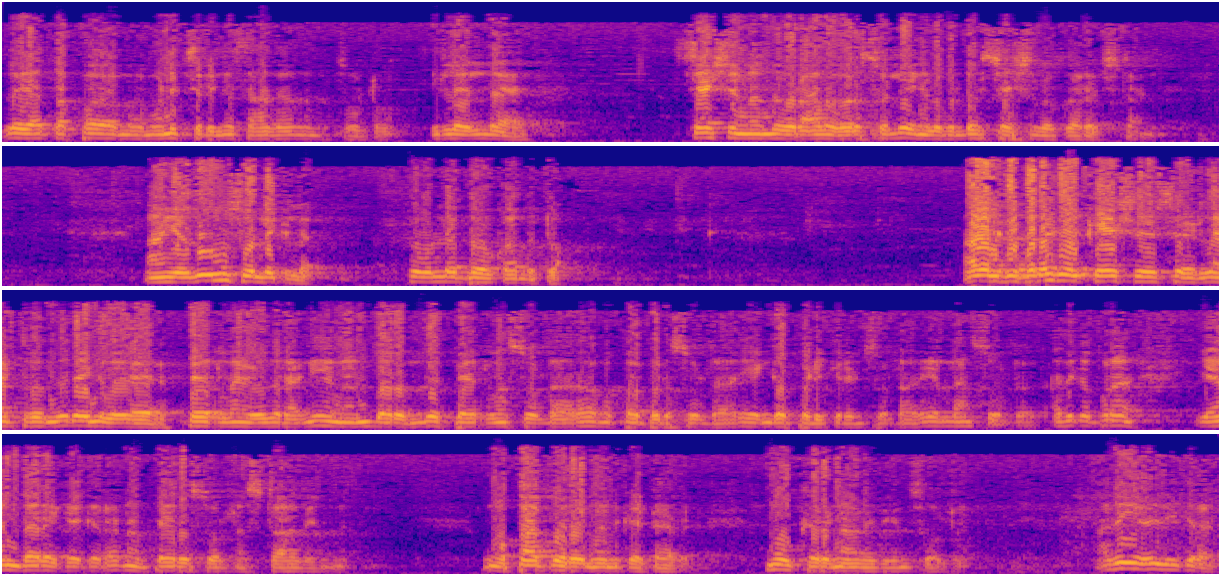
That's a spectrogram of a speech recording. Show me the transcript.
இல்லையா தப்பா மன்னிச்சிருங்க? சாதாரண சொல்றோம். இல்ல இல்ல. ஸ்டேஷன் வந்து ஒரு ஆளை வர சொல்லி எங்களை கொண்டு ஸ்டேஷன்ல உட்கார வச்சுட்டாங்க. நாங்க எதுவும் சொல்லிக்கல. இப்போ உள்ள போய் உட்காந்துட்டோம் அதுக்கு பிறகு கேஷஸ் எல்லாம் எடுத்து வந்து எங்களை பேர்லாம் எழுதுறாங்க. என் நண்பர் வந்து பேர்லாம் சொல்றாரு அவங்க அப்பா பேர் சொல்றாரு எங்க படிக்கிறேன்னு சொல்றாரு எல்லாம் சொல்றாரு. அதுக்கப்புறம் என் பேரை கேட்கிறா நான் பேரை சொல்றேன் ஸ்டாலின். உங்க அப்பா பேர் என்னன்னு கேட்டாரு. மு. கருணாநிதினு சொல்றேன். அதையும் எழுதிக்கிறாங்க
